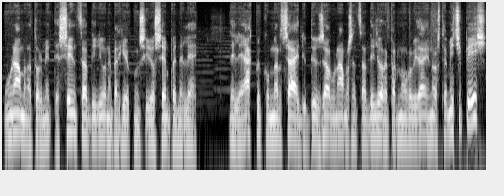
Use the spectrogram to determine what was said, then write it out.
un amo naturalmente senza ardiglione perché io consiglio sempre nelle, nelle acque commerciali di utilizzare un amo senza ardiglione per non rovinare i nostri amici pesci,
